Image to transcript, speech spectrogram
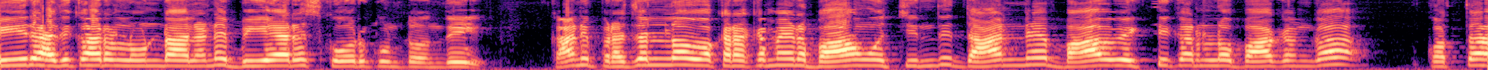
మీరు అధికారంలో ఉండాలనే బీఆర్ఎస్ కోరుకుంటోంది. కానీ ప్రజల్లో ఒక రకమైన భావం వచ్చింది. దాన్నే భావ వ్యక్తీకరణలో భాగంగా కొత్త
